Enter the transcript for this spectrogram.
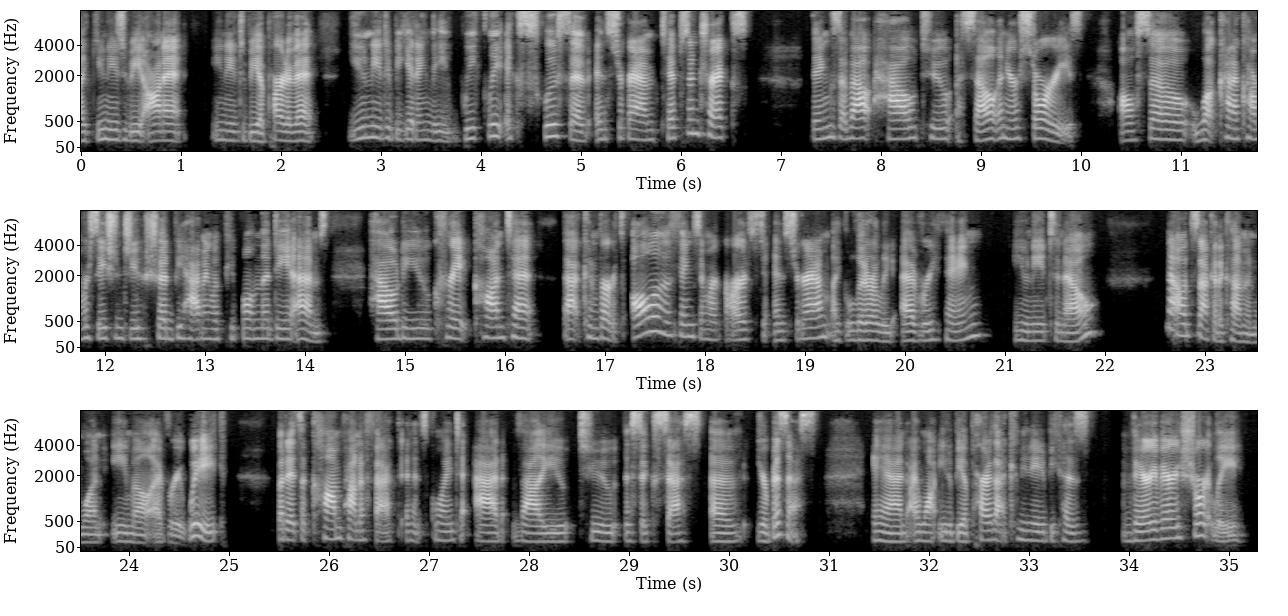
Like you need to be on it, you need to be a part of it. You need to be getting the weekly exclusive Instagram tips and tricks, things about how to uh, sell in your stories, also what kind of conversations you should be having with people in the DMs. How do you create content that converts? All of the things in regards to Instagram, like literally everything you need to know. Now, it's not going to come in one email every week, but it's a compound effect and it's going to add value to the success of your business. And I want you to be a part of that community because very, very shortly,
